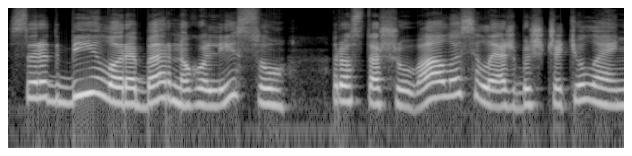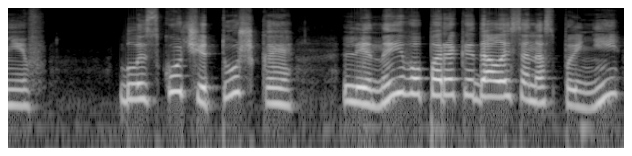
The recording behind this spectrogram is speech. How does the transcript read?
Серед біло-реберного лісу розташувалось лежбище тюленів. Блискучі тушки ліниво перекидалися на спині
